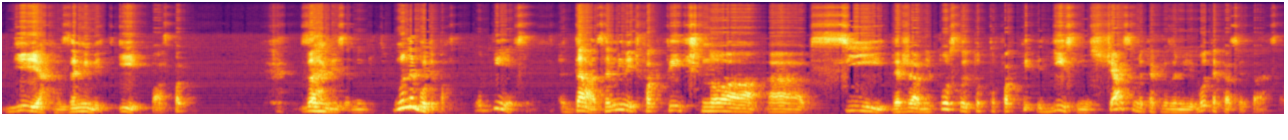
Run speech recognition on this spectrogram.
дія замінить і паспорт. Взагалі замінить. Ну не буде паспорт, от діє все. Да, замінить фактично а, всі державні послуги, тобто факти, дійсно з часом, я так розумію, буде така ситуація.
